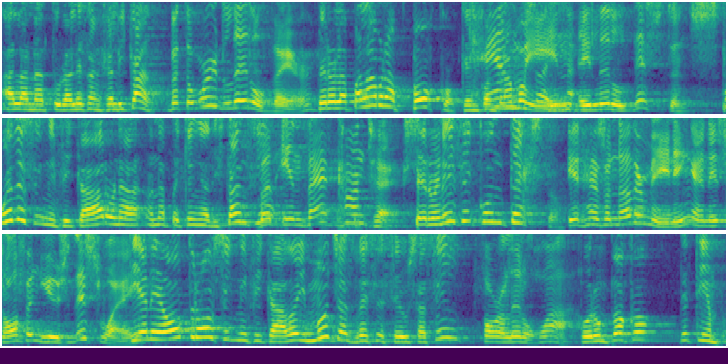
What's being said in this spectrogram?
a la naturaleza angelical. But the word little there Pero la palabra poco que encontramos ahí a little distance. puede significar una, una pequeña distancia, But in that context, pero en ese contexto it has another meaning and it's often used this way tiene otro significado y muchas veces se usa así, for a little while. por un poco de tiempo,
